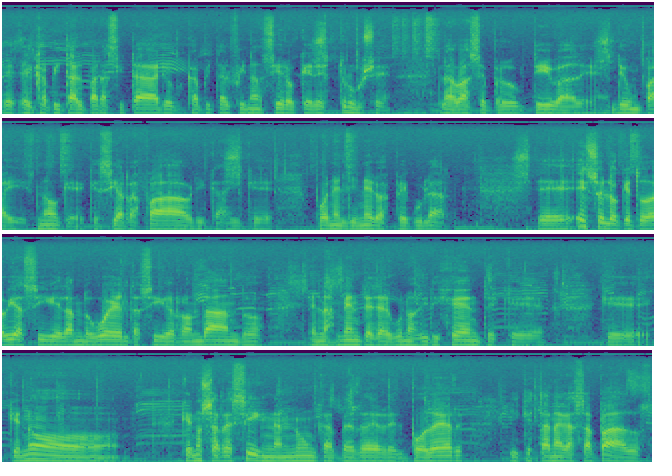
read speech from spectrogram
el capital parasitario, el capital financiero que destruye la base productiva de, un país, ¿no? que, cierra fábricas y que pone el dinero a especular. Eh, eso es lo que todavía sigue dando vueltas, sigue rondando en las mentes de algunos dirigentes que, que, que no, que no se resignan nunca a perder el poder y que están agazapados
